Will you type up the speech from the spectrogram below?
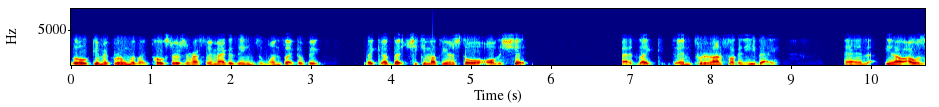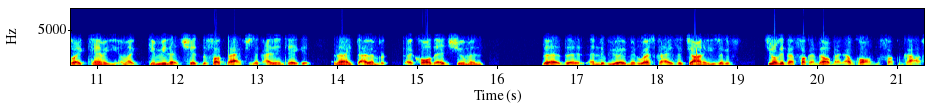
little gimmick room with like posters and wrestling magazines, and one's like a big, like. But she came up here and stole all the shit, at, like, and put it on fucking eBay. And you know, I was like, Tammy, I'm like, give me that shit the fuck back. She's like, I didn't take it. And then I, I remember I called Ed Chuman, the the NWA Midwest guy. He's like, Johnny, he's like, if you don't get that fucking belt back, I'm calling the fucking cops.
